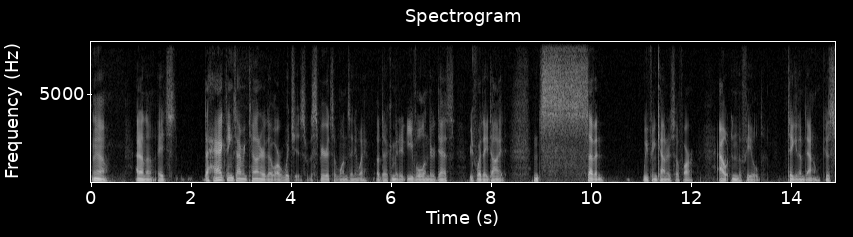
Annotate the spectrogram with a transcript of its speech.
Yeah. I don't know. It's the hag things I've encountered though are witches, or the spirits of ones anyway, of that committed evil in their death before they died. And seven we've encountered so far out in the field, taking them down. Because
